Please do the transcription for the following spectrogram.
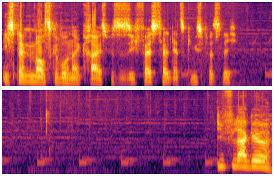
Ich spam immer aus Gewohnheit Kreis, bis es sich festhält. Jetzt ging es plötzlich. Die Flagge!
